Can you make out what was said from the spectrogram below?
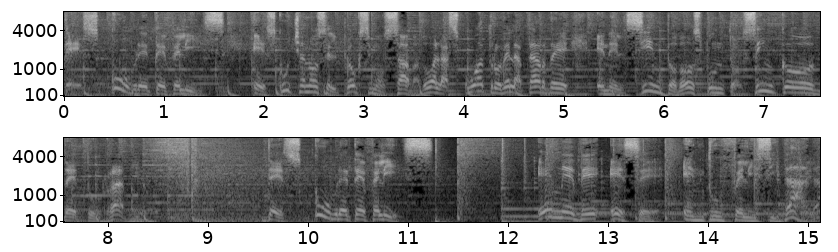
Descúbrete feliz. Escúchanos el próximo sábado a las 4 de la tarde en el 102.5 de tu radio. Descúbrete feliz. MBS en tu felicidad.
